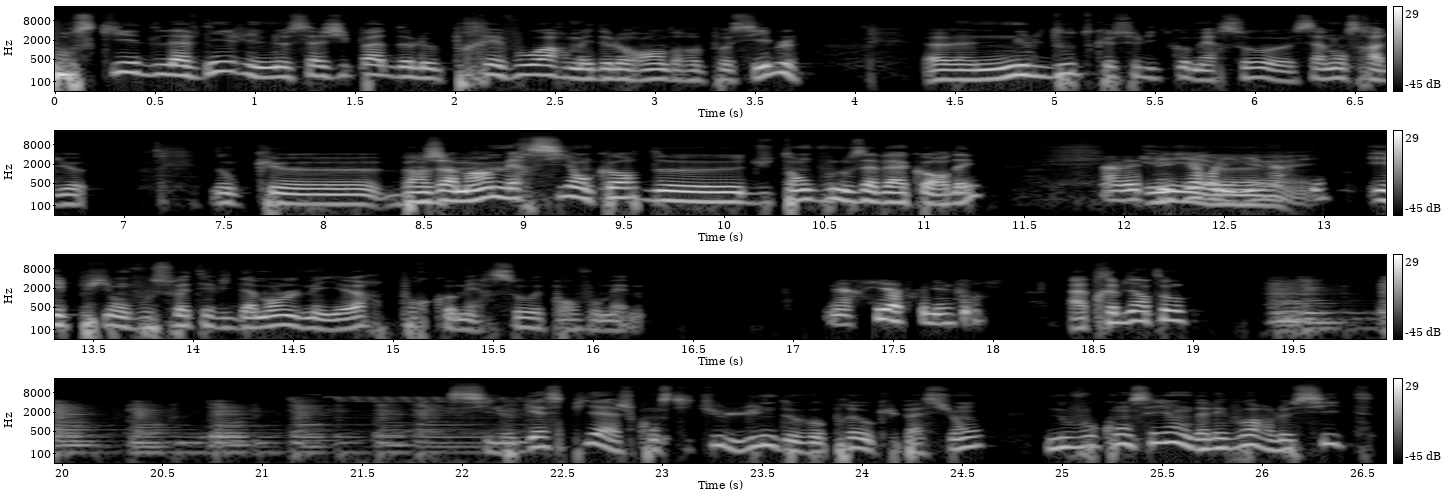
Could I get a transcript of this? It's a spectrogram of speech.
Pour ce qui est de l'avenir, il ne s'agit pas de le prévoir, mais de le rendre possible. Euh, nul doute que celui de Commerceau euh, s'annonce radieux. Donc euh, Benjamin, merci encore de, du temps que vous nous avez accordé. Avec plaisir, et, Olivier, merci. Et puis on vous souhaite évidemment le meilleur pour Commerceau et pour vous-même. Merci, à très bientôt. À très bientôt. Si le gaspillage constitue l'une de vos préoccupations, nous vous conseillons d'aller voir le site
